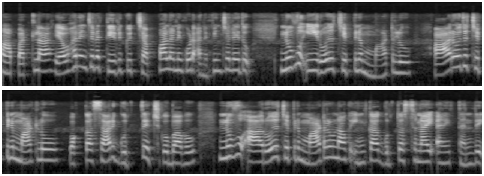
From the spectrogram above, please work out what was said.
మా పట్ల వ్యవహరించిన తీరుకు చెప్పాలని కూడా అనిపించలేదు. నువ్వు ఈరోజు చెప్పిన మాటలు ఆ రోజు చెప్పిన మాటలు ఒక్కసారి గుర్తు తెచ్చుకో బాబు. నువ్వు ఆ రోజు చెప్పిన మాటలు నాకు ఇంకా గుర్తొస్తున్నాయి అని తండ్రి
